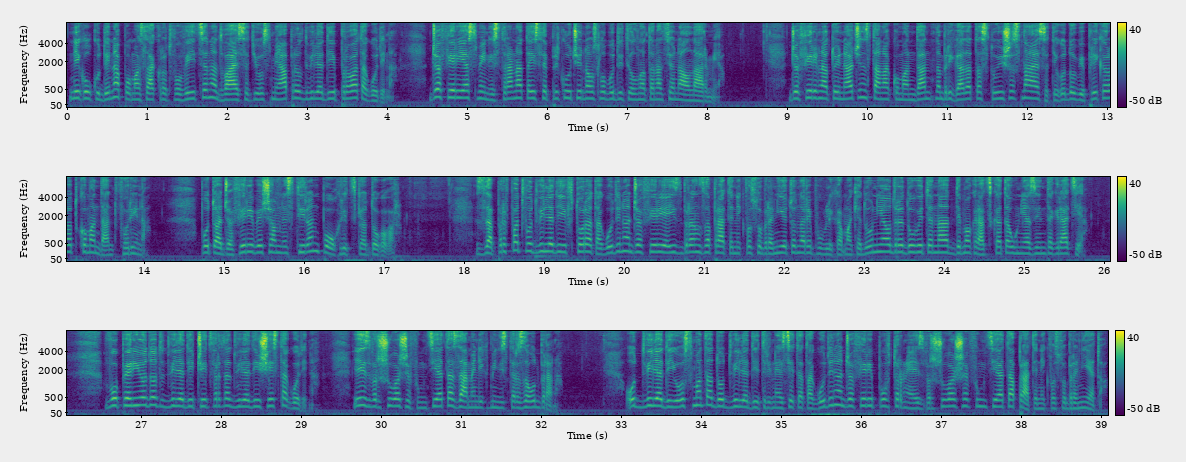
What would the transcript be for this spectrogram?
Неколку дена по масакрот во Вејце на 28 април 2001 година, Џафери ја смени страната и се приклучи на Ослободителната национална армија. Џафери на тој начин стана командант на бригадата 116 и го доби прикарот командант Форина. Потоа Џафери беше амнестиран по Охридскиот договор. За прв пат во 2002 година Џафери е избран за пратеник во Собранието на Република Македонија од редовите на Демократската унија за интеграција. Во периодот 2004-2006 година ја извршуваше функцијата заменик министер за одбрана. Од 2008 до 2013 година Џафери повторно ја извршуваше функцијата пратеник во собранието.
